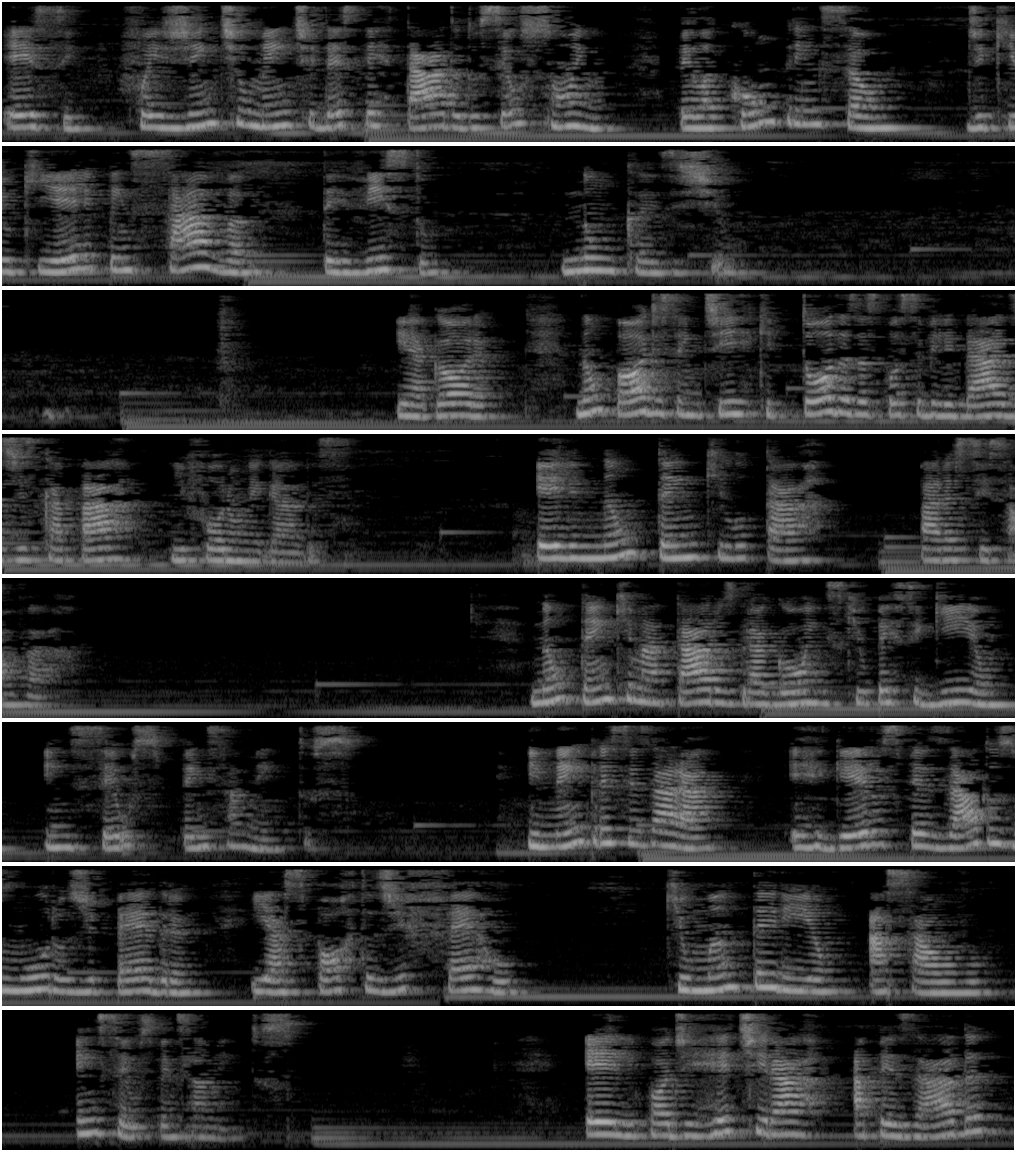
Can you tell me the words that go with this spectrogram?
Esse foi gentilmente despertado do seu sonho pela compreensão de que o que ele pensava ter visto nunca existiu. E agora não pode sentir que todas as possibilidades de escapar lhe foram negadas. Ele não tem que lutar para se salvar. Não tem que matar os dragões que o perseguiam em seus pensamentos. E nem precisará erguer os pesados muros de pedra e as portas de ferro que o manteriam a salvo em seus pensamentos. Ele pode retirar a pesada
